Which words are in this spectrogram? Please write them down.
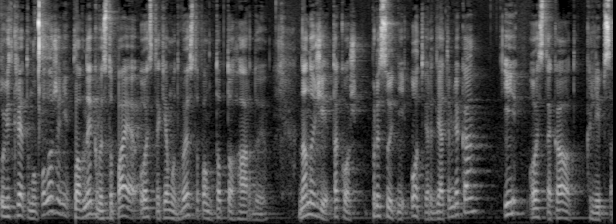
У відкритому положенні плавник виступає ось таким от виступом, тобто гардою. На ножі також присутній отвір для темляка. І ось така от кліпса.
